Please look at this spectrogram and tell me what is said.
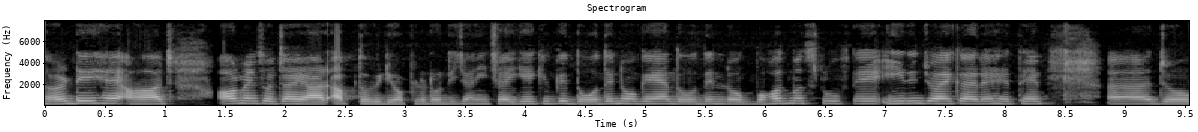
थर्ड डे है आज। और मैंने सोचा, यार, अब तो वीडियो अपलोड होनी जानी चाहिए। क्योंकि दो दिन हो गए हैं। दो दिन लोग बहुत मसरूफ़ थे। ईद इंजॉय कर रहे थे। जो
